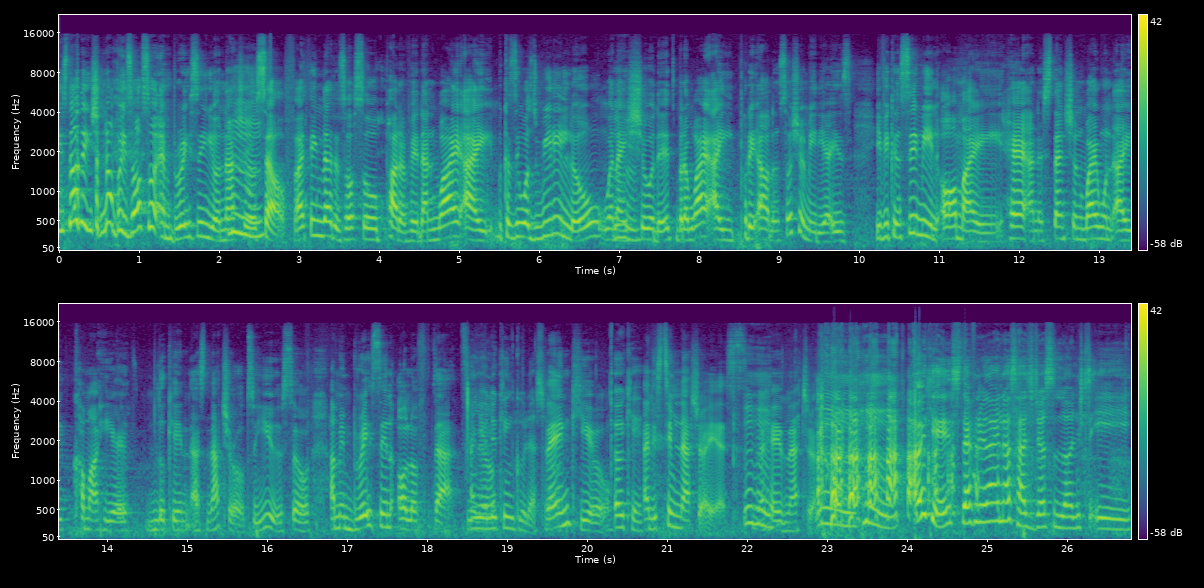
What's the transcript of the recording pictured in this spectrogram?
It's not. That issue. no, but it's also embracing your natural Hmm. self. I think that is also part of it, and why I because it was really low when Mm-hmm. I showed it, but why I put it out on social media is if you can see me in all my hair and extension, why wouldn't I come out here looking as natural to you? So I'm embracing all of that. you And you're looking good as well. Thank you. Okay. And it's Team Natural, yes. Mm-hmm. My hair is natural. okay, Stephanie Linus has just launched a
